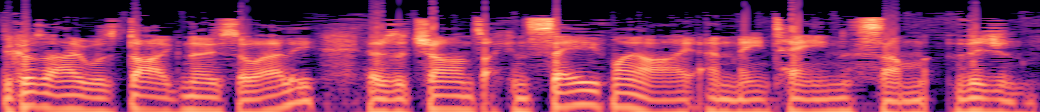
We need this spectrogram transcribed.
because I was diagnosed so early, there is a chance I can save my eye and maintain some vision.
